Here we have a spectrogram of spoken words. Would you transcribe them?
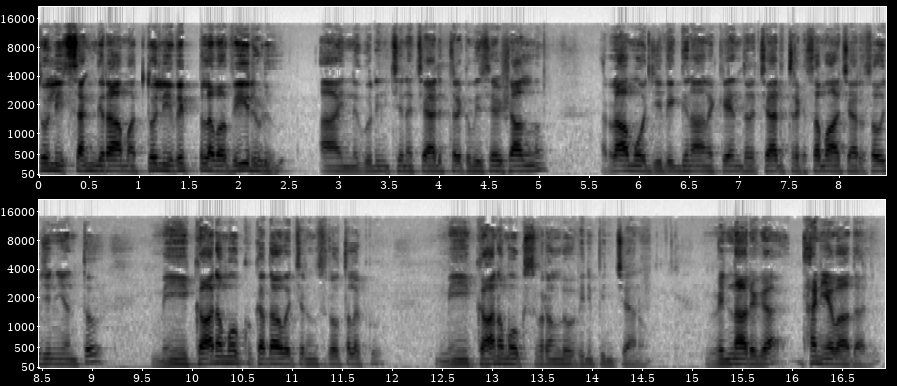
తొలి సంగ్రామ తొలి విప్లవ వీరుడు. ఆయన గురించిన చారిత్రక విశేషాలను రామోజీ విజ్ఞాన కేంద్ర చారిత్రక సమాచార సౌజన్యంతో మీ కానమోకు కథ వచ్చిన శ్రోతలకు మీ కానమోకు స్వరంలో వినిపించాను. విన్నారుగా ధన్యవాదాలు.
